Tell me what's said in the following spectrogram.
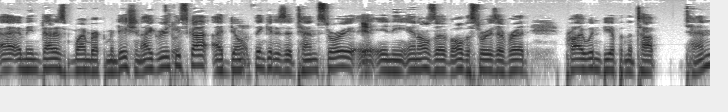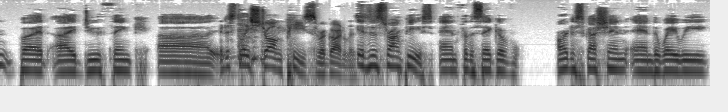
I mean, that is my recommendation. I agree with Sure. you, Scott. I don't think it is a 10 story Yeah. in the annals of all the stories I've read. Probably wouldn't be up in the top 10, but I do think, uh, It is still a strong piece, regardless. it's a strong piece. And for the sake of our discussion and the way we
